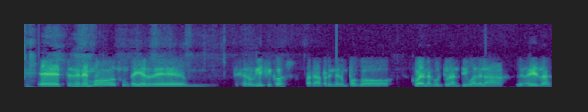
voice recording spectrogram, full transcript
Eh, tendremos un taller de mm, jeroglíficos para aprender un poco cuál es la cultura antigua de la, de la isla.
